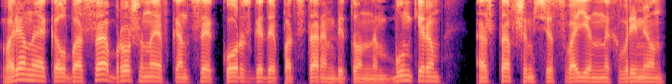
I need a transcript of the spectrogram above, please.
Вареная колбаса, брошенная в конце Корсгаде под старым бетонным бункером, оставшимся с военных времен,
